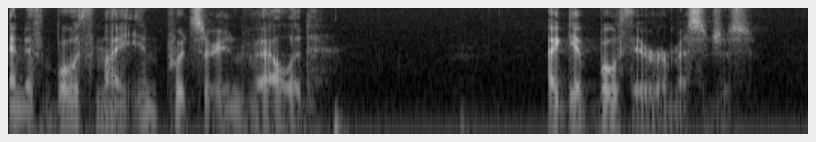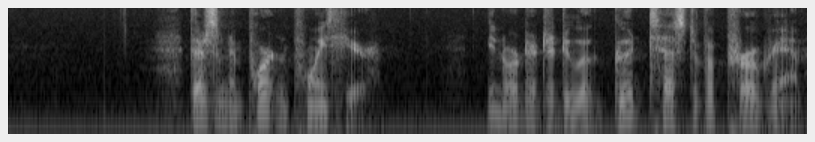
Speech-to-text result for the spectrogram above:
And if both my inputs are invalid, I get both error messages. There's an important point here. In order to do a good test of a program,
